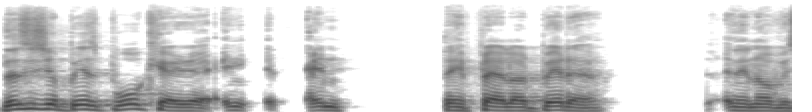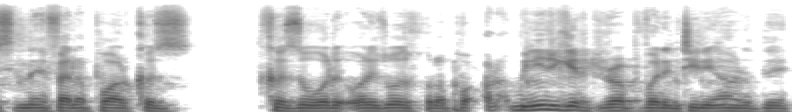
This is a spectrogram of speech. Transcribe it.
this is your best ball carrier, and, and they play a lot better. And then obviously they fell apart because because what what it was fall apart. We need to get Rob Valetini out of there.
